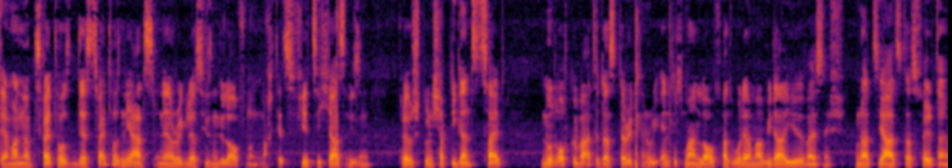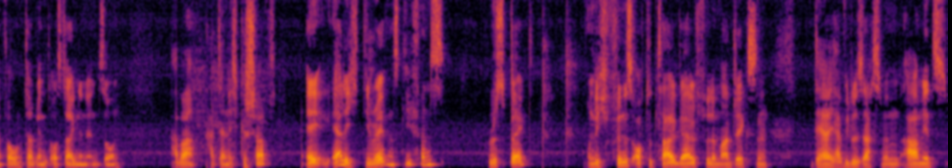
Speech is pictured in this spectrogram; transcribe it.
der Mann hat 2000, der ist 2000 Yards in der Regular Season gelaufen und macht jetzt 40 Yards in diesem Playoff-Spiel. Und ich habe die ganze Zeit nur darauf gewartet, dass Derrick Henry endlich mal einen Lauf hat, wo der mal wieder hier, weiß nicht, 100 Yards das Feld da einfach runterrennt aus der eigenen Endzone. Aber hat er nicht geschafft. Ey, ehrlich, die Ravens Defense, Respekt. Und ich finde es auch total geil für Lamar Jackson, der, ja, wie du sagst, mit dem Arm jetzt,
